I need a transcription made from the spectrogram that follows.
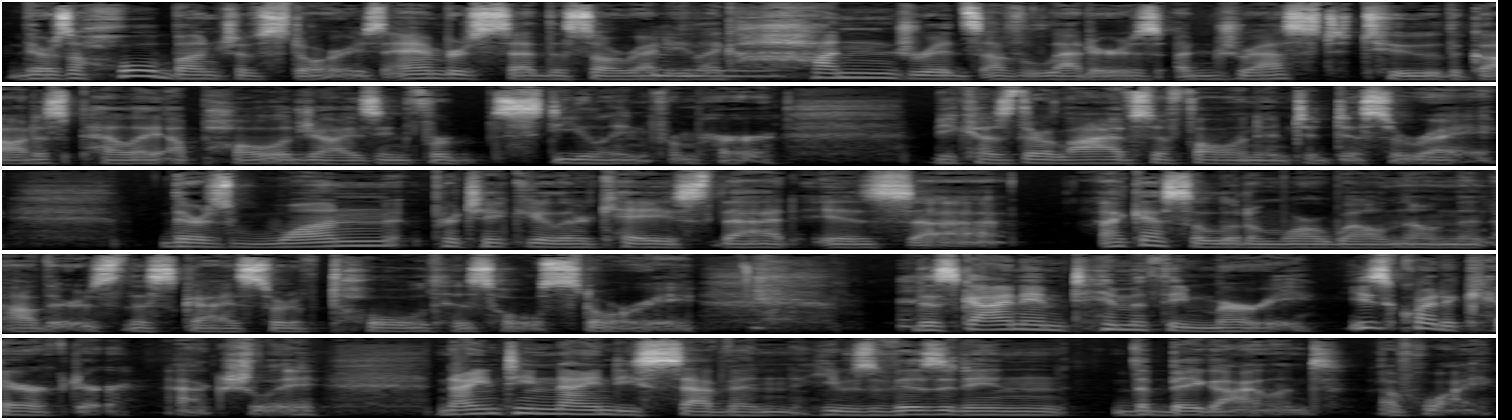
There's a whole bunch of stories. Amber's said this already, mm-hmm. like hundreds of letters addressed to the goddess Pele apologizing for stealing from her because their lives have fallen into disarray. There's one particular case that is, uh, I guess, a little more well known than others. This guy sort of told his whole story. This guy named Timothy Murray, he's quite a character, actually. 1997, he was visiting the Big Island of Hawaii.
